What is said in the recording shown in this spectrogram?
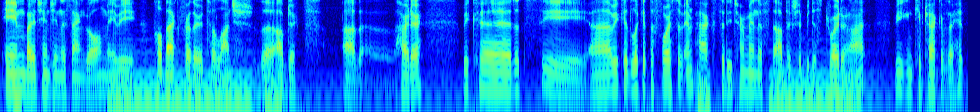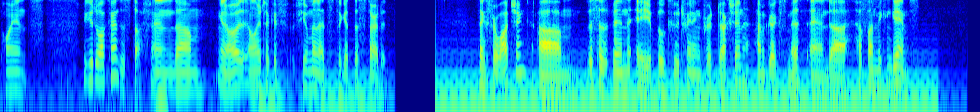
aim by changing this angle, maybe pull back further to launch the objects uh, harder. We could, let's see, uh, we could look at the force of impacts to determine if the object should be destroyed or not. We can keep track of their hit points. We could do all kinds of stuff, and um, you know, it only took a few minutes to get this started. Thanks for watching. Um, this has been a Bocoup training production. I'm Greg Smith, and uh, have fun making games.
